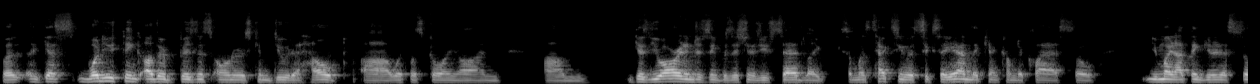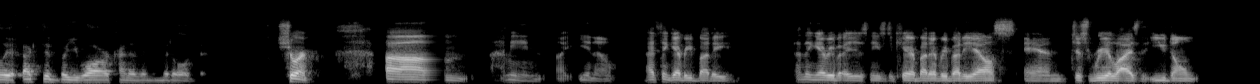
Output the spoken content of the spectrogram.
but I guess what do you think other business owners can do to help uh, with what's going on? Um, because you are in an interesting position, as you said, like someone's texting you at 6 a.m. they can't come to class, so you might not think you're necessarily affected, but you are kind of in the middle of it. Sure. Um, I mean, you know, I think everybody, I think everybody just needs to care about everybody else and just realize that you don't,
